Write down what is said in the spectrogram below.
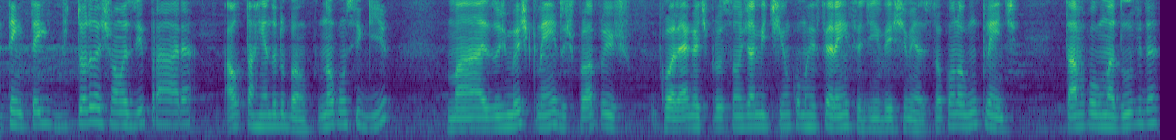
tentei de todas as formas ir para a área alta renda do banco. Não consegui, mas os meus clientes, os próprios colegas de profissão já me tinham como referência de investimentos. Então, quando algum cliente estava com alguma dúvida,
